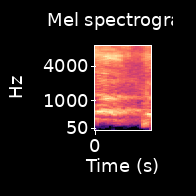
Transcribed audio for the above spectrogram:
Show.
